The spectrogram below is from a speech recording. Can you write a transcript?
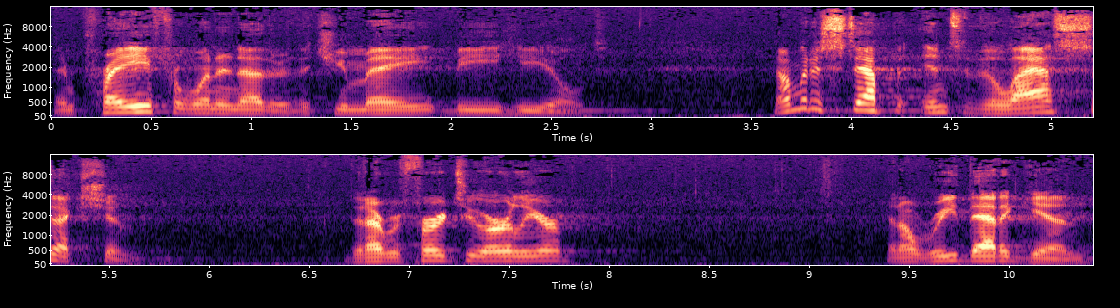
and pray for one another that you may be healed. Now I'm going to step into the last section that I referred to earlier, and I'll read that again.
